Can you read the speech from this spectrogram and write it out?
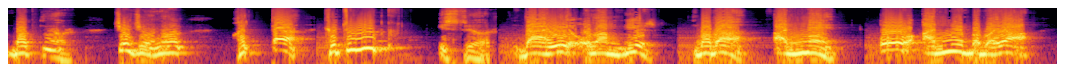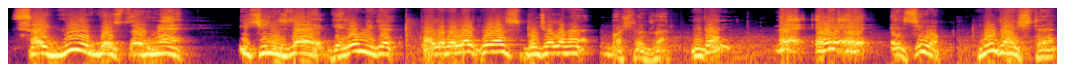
bakmıyor. Çocuğunu hatta kötülük istiyor. Dahi olan bir baba, anne o anne babaya saygı gösterme içinizde gelir miydi? Talebeler biraz bocalama başladılar. Neden? Ve e, e, esi yok. Burada işte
